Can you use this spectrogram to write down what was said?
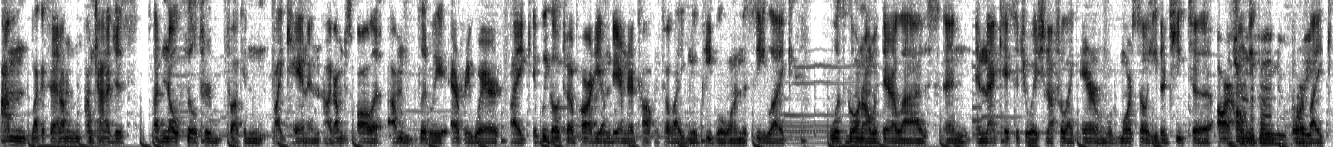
I'm like I said, I'm I'm kind of just a no filter fucking like cannon. Like I'm just all I'm literally everywhere. Like if we go to a party, I'm damn near talking to like new people, wanting to see like what's going on with their lives. And in that case situation, I feel like Aaron would more so either keep to our Trying to homie group or like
